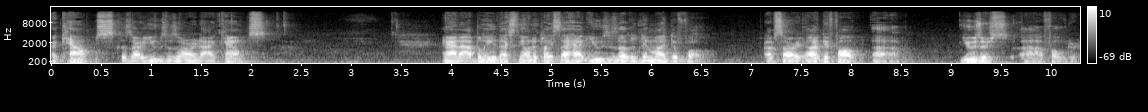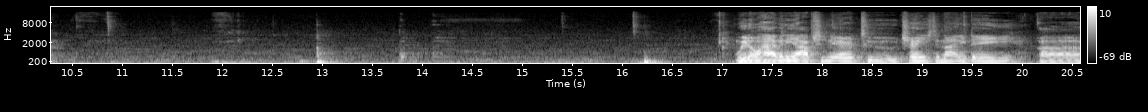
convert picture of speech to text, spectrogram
accounts because our users are in our accounts. And I believe that's the only place I have users other than my default. I'm sorry, uh, default uh, users uh, folder. We don't have any option there to change the 90 day uh,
